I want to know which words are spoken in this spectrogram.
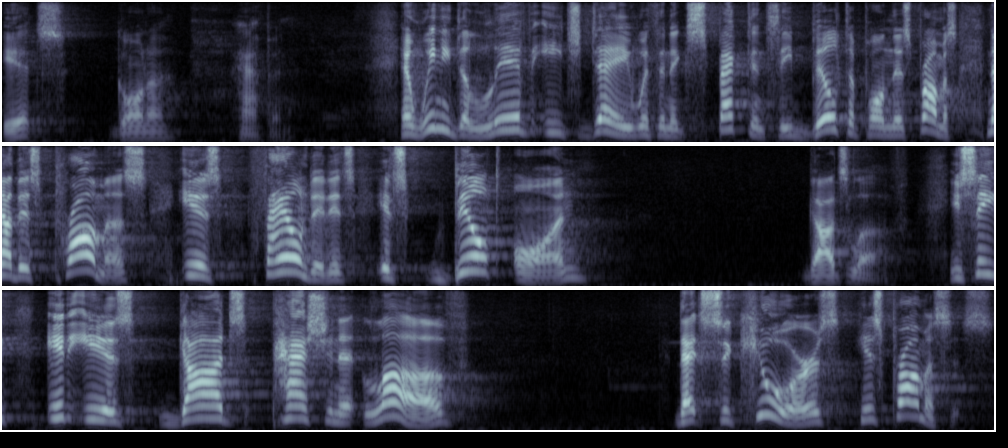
it's going to happen. And we need to live each day with an expectancy built upon this promise. Now, this promise is founded, it's, it's built on God's love. You see, it is God's passionate love that secures his promises.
